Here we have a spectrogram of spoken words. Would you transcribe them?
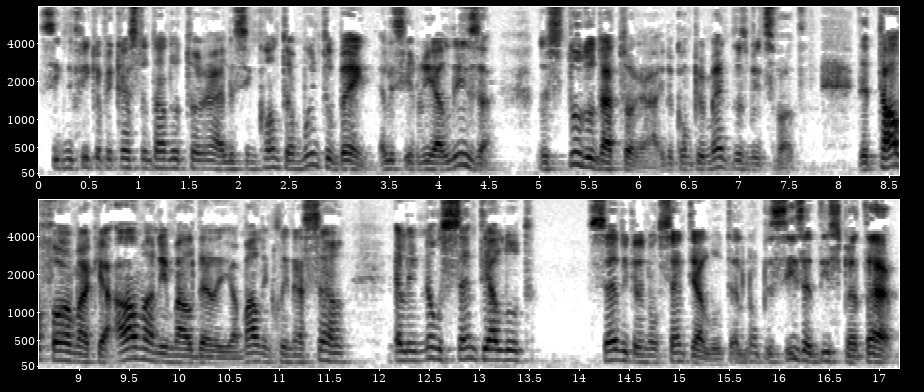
significa ficar estudando o Torá. Ele se encontra muito bem, ele se realiza no estudo da Torá e no cumprimento dos mitzvot de tal forma que a alma animal dele, a mal inclinação, ele não sente a luta. Sendo que ele não sente a luta, ele não precisa despertar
